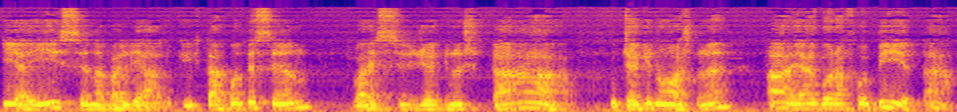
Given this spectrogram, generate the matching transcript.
E aí, sendo avaliado o que está acontecendo, vai se diagnosticar o diagnóstico, né? Ah, é agorafobia, tá.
